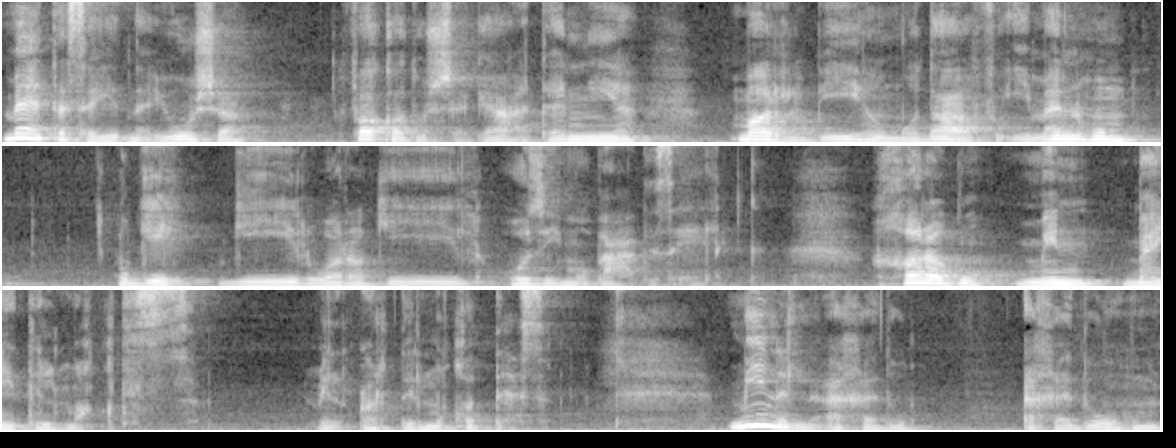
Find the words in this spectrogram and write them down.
مات سيدنا يوشع فقدوا الشجاعة تانية مر بيهم وضعفوا إيمانهم وجه جيل ورا جيل هزموا بعد ذلك. خرجوا من بيت المقدس من الأرض المقدسة. مين اللي أخدوا أخذوهم.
